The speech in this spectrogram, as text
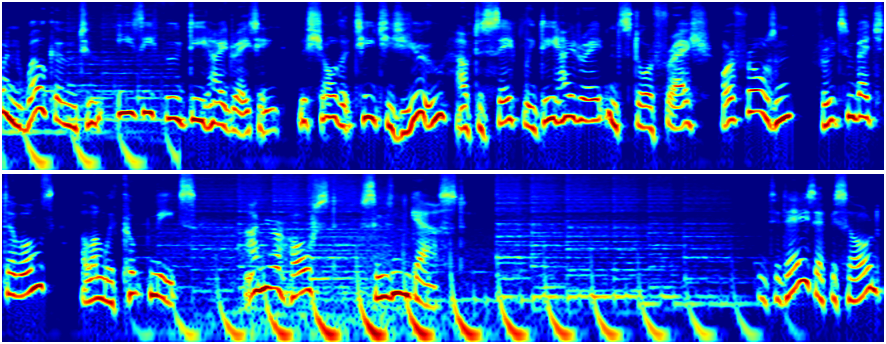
and welcome to Easy Food Dehydrating, the show that teaches you how to safely dehydrate and store fresh or frozen fruits and vegetables along with cooked meats. I'm your host, Susan Gast. In today's episode,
